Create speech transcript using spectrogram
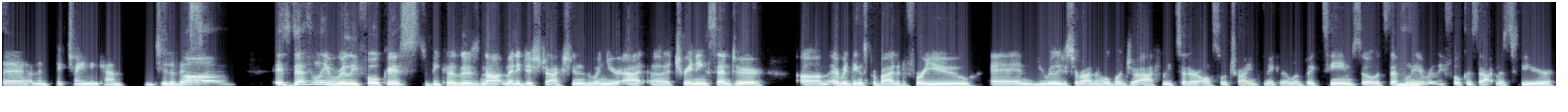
the Olympic training camp in Chula Vista? Um, it's definitely really focused because there's not many distractions when you're at a training center. Um, everything's provided for you, and you really just around a whole bunch of athletes that are also trying to make an Olympic team. So it's definitely mm-hmm. a really focused atmosphere.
